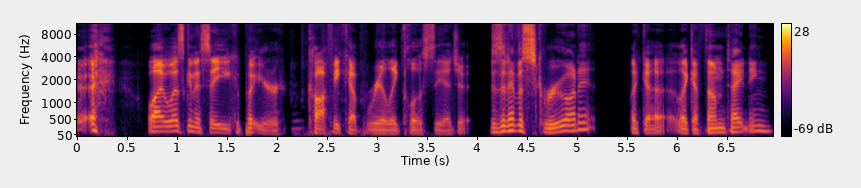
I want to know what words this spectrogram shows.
well, I was gonna say you could put your coffee cup really close to the edge of it. Does it have a screw on it, like a like a thumb tightening?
